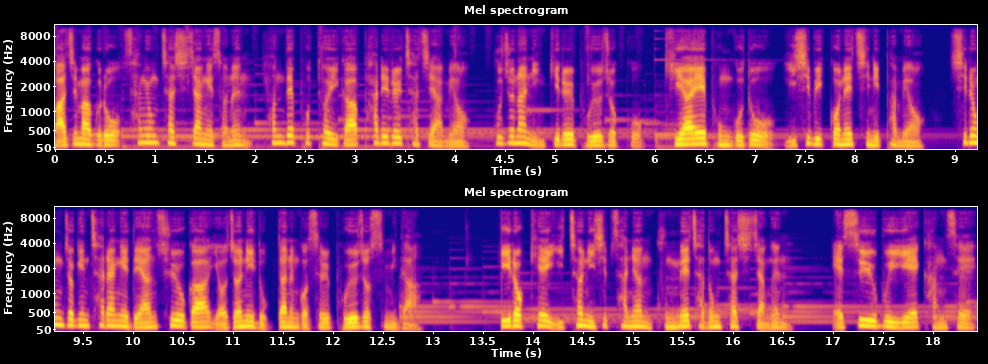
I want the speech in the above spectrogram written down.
마지막으로 상용차 시장에서는 현대 포터이가 8위를 차지하며 꾸준한 인기를 보여줬고 기아의 봉고도 20위권에 진입하며 실용적인 차량에 대한 수요가 여전히 높다는 것을 보여줬습니다. 이렇게 2024년 국내 자동차 시장은 SUV의 강세,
